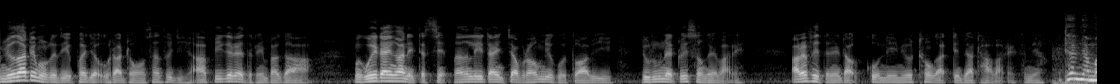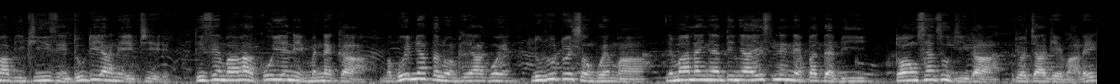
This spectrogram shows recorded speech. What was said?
အမျိုးသားဒီမိုကရေစီအဖွဲ့ချုပ်ဥက္ကဋ္ဌဒေါအောင်ဆန်းစုကြည်ဟာပြီးခဲ့တဲ့သတင်းပတ်ကမကွေးတိုင်းကနေတဆင့်မန္တလေးတိုင်းကြောက်ပတောင်းမြို့ကိုသွားပြီးလူထုနဲ့တွေ့ဆုံခဲ့ပါတယ်။ RFA သတင်းတောက်ကိုနေမျိုးထွန်းကတင်ပြထားပါတယ်ခင်ဗျာအထက်မြန်မာပြည်ခီးစဉ်ဒုတိယနေ့အဖြစ်ဒီဇင်ဘာလ9ရက်နေ့မနက်ကမကွေးမြသလွန်ဖျားကွင်းလူထုတွေ့ဆုံပွဲမှာမြန်မာနိုင်ငံပညာရေးစနစ်နဲ့ပတ်သက်ပြီးဒေါအောင်ဆန်းစုကြည်ကပြောကြားခဲ့ပါတယ်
